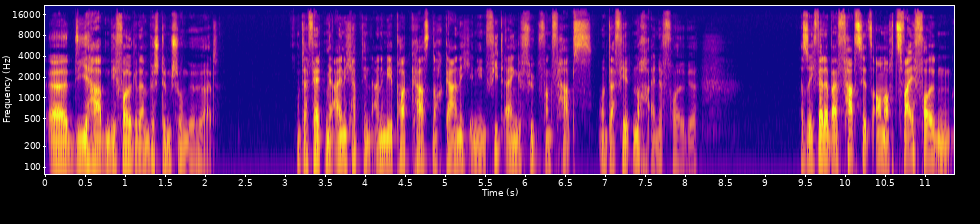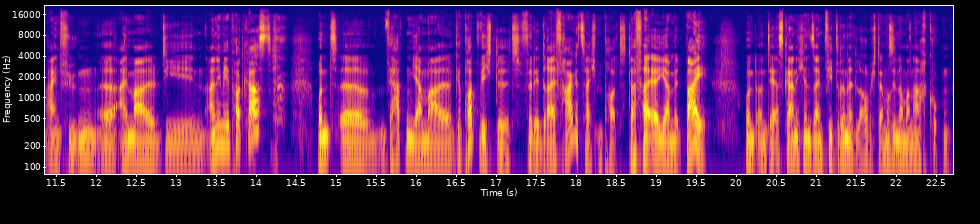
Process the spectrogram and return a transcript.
äh, die haben die Folge dann bestimmt schon gehört. Und da fällt mir ein, ich habe den Anime-Podcast noch gar nicht in den Feed eingefügt von Fabs und da fehlt noch eine Folge. Also ich werde bei Fabs jetzt auch noch zwei Folgen einfügen. Äh, einmal den Anime-Podcast und äh, wir hatten ja mal gepottwichtelt für den drei Fragezeichen Pod. Da war er ja mit bei und und der ist gar nicht in seinem Feed drinne, glaube ich. Da muss ich noch mal nachgucken.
